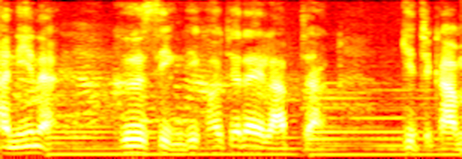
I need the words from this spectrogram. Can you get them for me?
อันนี้เนี่ยคือสิ่งที่เขาจะได้รับจากกิจกรรม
